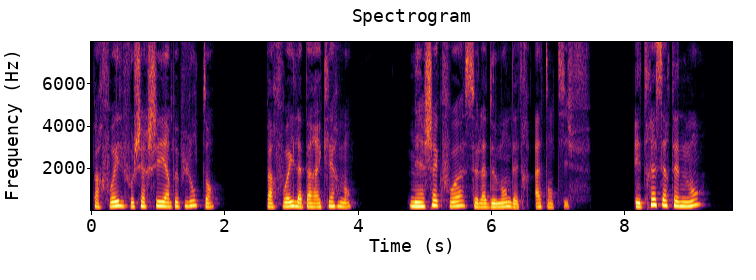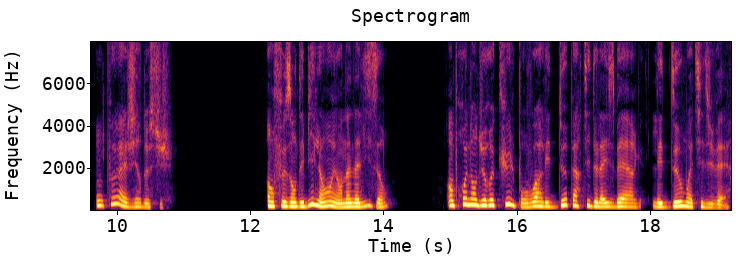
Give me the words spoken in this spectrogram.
Parfois, il faut chercher un peu plus longtemps. Parfois, il apparaît clairement. Mais à chaque fois, cela demande d'être attentif. Et très certainement, on peut agir dessus. En faisant des bilans et en analysant, en prenant du recul pour voir les deux parties de l'iceberg, les deux moitiés du verre.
